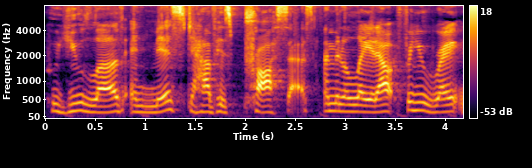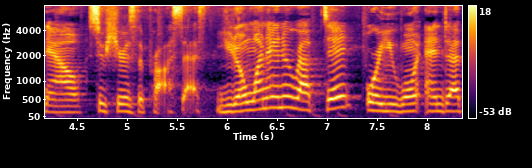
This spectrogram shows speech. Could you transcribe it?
who you love and miss to have his process. I'm gonna lay it out for you right now. So here's the process. You don't want to interrupt it or you won't end up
